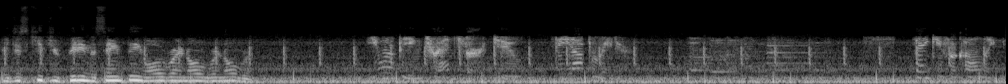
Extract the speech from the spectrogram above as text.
It just keeps repeating the same thing over and over and over. You are being transferred to the operator. Thank you for calling.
